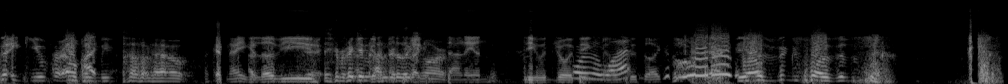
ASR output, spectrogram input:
Thank you for helping me. oh no. okay, now you I can love you. You're breaking under the see car. can. Do you enjoy For being the what? melted like? yes, explosives.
